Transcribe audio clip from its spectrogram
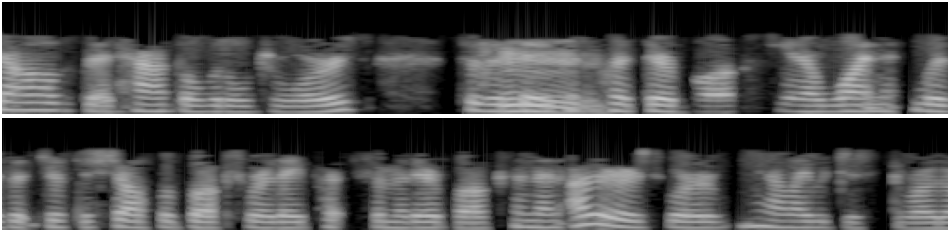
shelves that had the little drawers so that mm. they could mm. put their books. You know, one was just a shelf of books where they put some of their books, and then others were, you know, they would just throw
